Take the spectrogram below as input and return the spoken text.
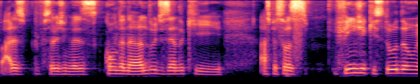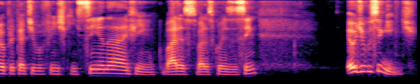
vários professores de inglês condenando, dizendo que as pessoas fingem que estudam e o aplicativo finge que ensina, enfim, várias, várias coisas assim. Eu digo o seguinte:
